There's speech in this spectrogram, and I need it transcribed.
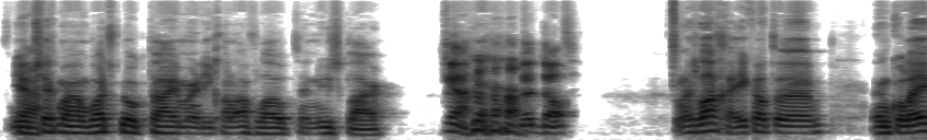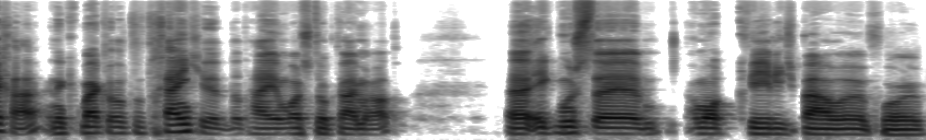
Je Ja. hebt zeg maar een watchdog timer die gewoon afloopt en nu is het klaar. Ja, dat. dat. Dat is lachen. Ik had eh, een collega en ik maakte altijd het geintje dat hij een watchdog timer had. Eh, ik moest eh, allemaal queries bouwen voor,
